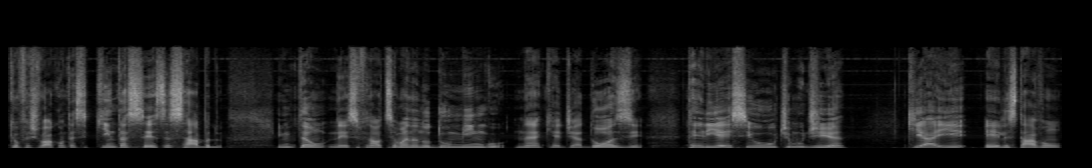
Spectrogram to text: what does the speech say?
que o festival acontece quinta, sexta e sábado. Então, nesse final de semana, no domingo, né, que é dia 12, teria esse último dia. Que aí eles estavam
